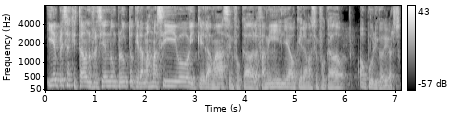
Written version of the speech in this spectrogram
y empresas que estaban ofreciendo un producto que era más masivo y que era más enfocado a la familia o que era más enfocado a un público diverso.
